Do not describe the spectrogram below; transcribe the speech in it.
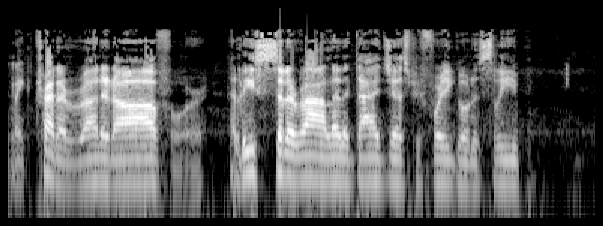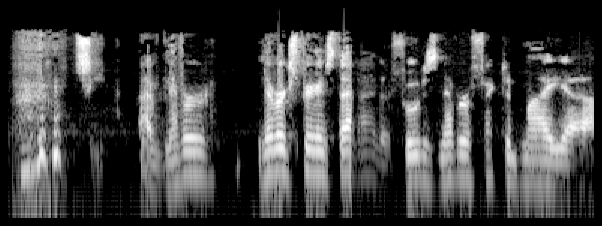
Like, try to run it off or at least sit around and let it digest before you go to sleep. See, I've never, never experienced that either. Food has never affected my, uh,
